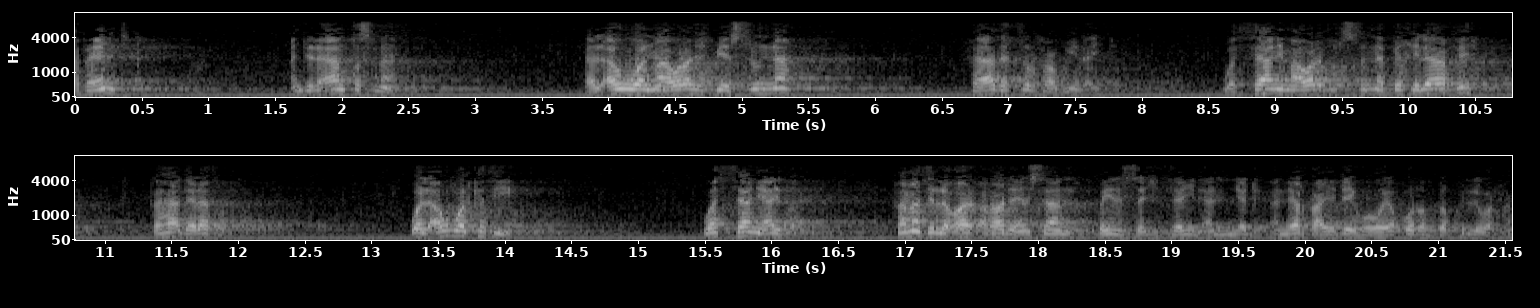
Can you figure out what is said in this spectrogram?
أفهمت؟ عندنا الآن قسمان. الأول ما وردت به السنة فهذا ترفع به الأيدي. والثاني ما وردت السنة بخلافه فهذا لا ترفع. والأول كثير. والثاني أيضا. فمثل لو أراد إنسان بين السجدتين أن, يد... أن يرفع يديه وهو يقول رب لي وارحمني.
